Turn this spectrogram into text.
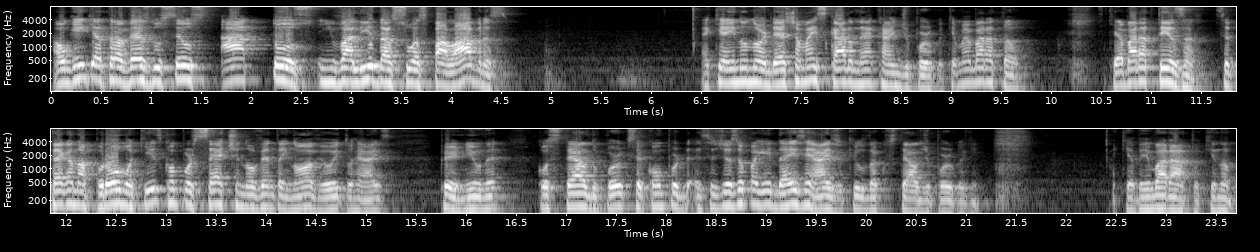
Alguém que através dos seus atos invalida as suas palavras. É que aí no Nordeste é mais caro, né? A carne de porco. Aqui é mais baratão que é barateza. Você pega na promo aqui, você compra por R$ 7,99, R$ reais pernil, né? Costela do porco, você compra por... Esses dias eu paguei 10 reais o quilo da costela de porco aqui. Aqui é bem barato. Aqui na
